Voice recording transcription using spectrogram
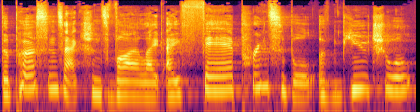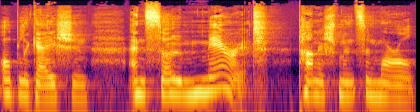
the person's actions violate a fair principle of mutual obligation and so merit punishments and moral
